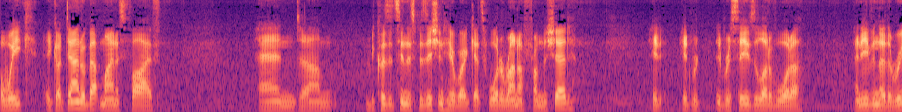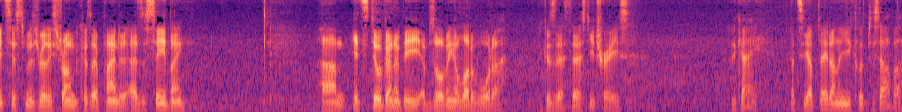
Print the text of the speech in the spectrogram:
a week. It got down to about minus five, and um, because it's in this position here where it gets water runoff from the shed, it, it, re it receives a lot of water. And even though the root system is really strong because I planted it as a seedling, um, it's still going to be absorbing a lot of water because they're thirsty trees. Okay, that's the update on the Eucalyptus alba.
